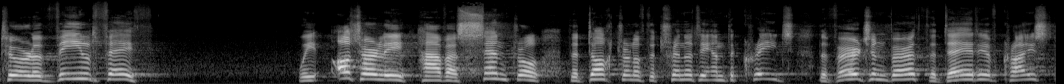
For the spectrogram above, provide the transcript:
to a revealed faith. We utterly have as central the doctrine of the Trinity and the creeds the virgin birth, the deity of Christ,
